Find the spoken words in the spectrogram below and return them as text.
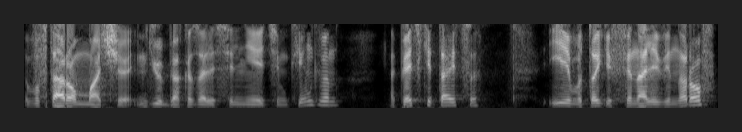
Во втором матче Newbee оказались сильнее Team Kinguin. Опять китайцы. И в итоге в финале виннеров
